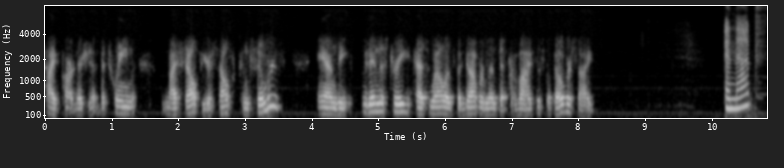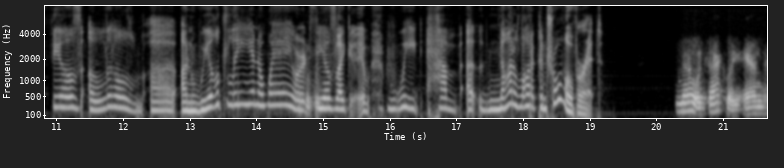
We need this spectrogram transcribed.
tight partnership between myself, yourself, consumers, and the food industry, as well as the government that provides us with oversight. And that feels a little uh, unwieldy in a way, or it feels like we have uh, not a lot of control over it. No, exactly. And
